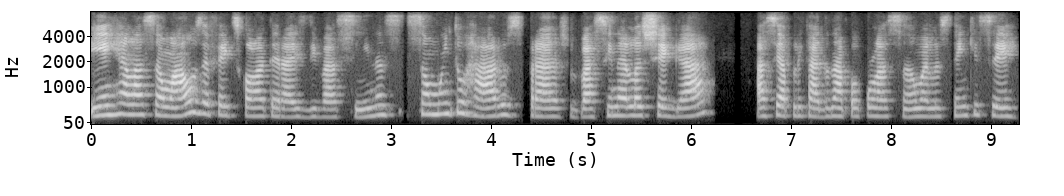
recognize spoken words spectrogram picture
E em relação aos efeitos colaterais de vacinas, são muito raros para a vacina ela chegar a ser aplicada na população, elas têm que ser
